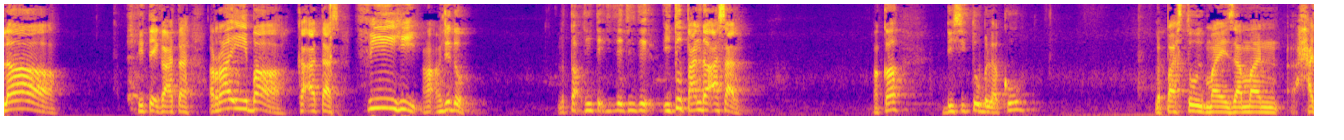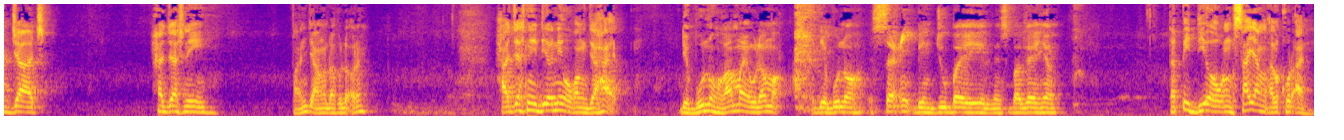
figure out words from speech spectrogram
La. Titik ke atas. Raiba ke atas. Fihi. Ha, macam tu. Letak titik, titik, titik. Itu tanda asal. Maka, di situ berlaku Lepas tu mai zaman Hajjaj. Hajjaj ni panjang dah pula ni. Hajjaj ni dia ni orang jahat. Dia bunuh ramai ulama. Dia bunuh Sa'id bin Jubair dan sebagainya. Tapi dia orang sayang Al-Quran.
